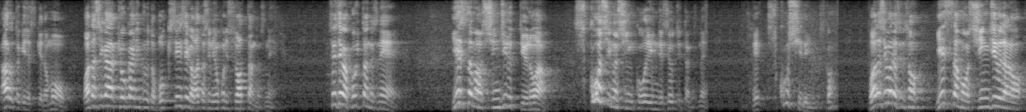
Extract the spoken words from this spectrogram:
た。ある時ですけども、私が教会に来ると、牧師先生が私の横に座ったんですね。先生がこう言ったんですね。イエス様を信じるっていうのは、少しの信仰でいいんですよって言ったんですね。え少しでいいんですか？私はですねそのイエス様を信じるだの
